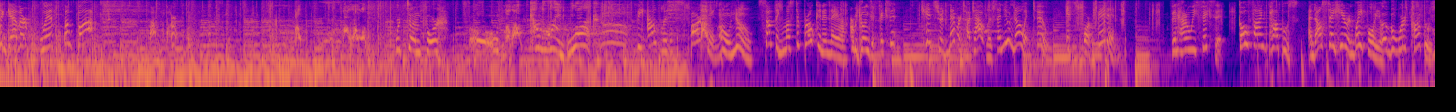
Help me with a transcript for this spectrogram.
Together with the box. Done for. Oh. Come on, look! The outlet is sparking. Oh no, something must have broken in there. Are we going to fix it? Kids should never touch outlets, and you know it too. It's forbidden. Then how do we fix it? Go find Papus, and I'll stay here and wait for you. Uh, but where's Papus?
